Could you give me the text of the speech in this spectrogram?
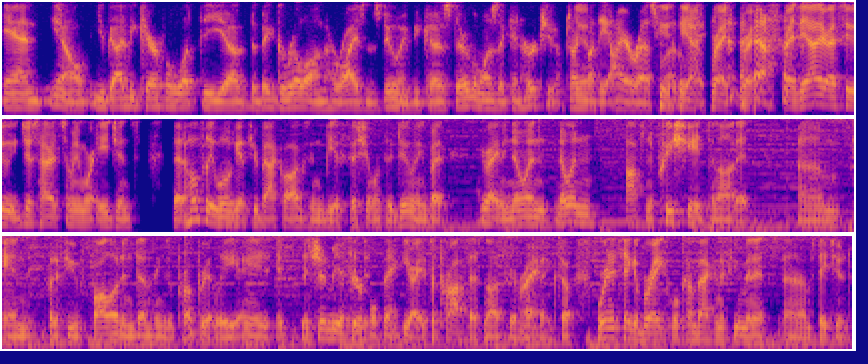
And you know, you got to be careful what the uh, the big gorilla on the horizon is doing because they're the ones that can hurt you. I'm talking Yeah. about the IRS, by the yeah, way. right, right, right. The IRS who just hired so many more agents that hopefully will get through backlogs and be efficient what they're doing. But you're right. I mean, no one, no one often appreciates an audit. Um, and but if you've followed and done things appropriately, I mean, it, it's It shouldn't be a fearful thing. you're right. It's a process, not a fearful Right. thing. So we're going to take a break. We'll come back in a few minutes. Um, stay tuned.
